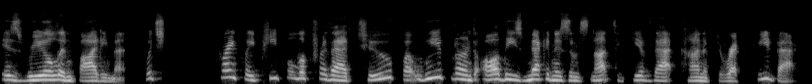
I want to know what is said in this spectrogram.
is real embodiment, which frankly people look for that too, but we've learned all these mechanisms not to give that kind of direct feedback.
